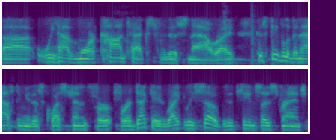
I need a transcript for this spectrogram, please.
uh, we have more context for this now, right? Because people have been asking me this question for, for a decade, rightly so, because it seems so strange.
